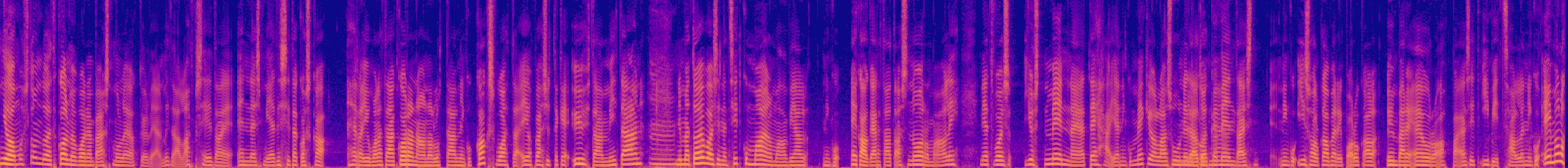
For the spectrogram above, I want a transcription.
joo, musta tuntuu, että kolmen vuoden päästä mulla ei ole kyllä vielä mitään lapsia tai en edes mieti sitä, koska herra Jumala, tämä korona on ollut täällä niinku kaksi vuotta, ei ole päässyt tekemään yhtään mitään. Mm. Niin mä toivoisin, että sit kun maailma on vielä niinku eka kertaa taas normaali, niin että vois just mennä ja tehdä. Ja niinku mekin ollaan suunniteltu, että me kokea. mentäis niinku isolla kaveriporukalla ympäri Eurooppaa ja sit Ibizalle. Niinku, ei me olla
